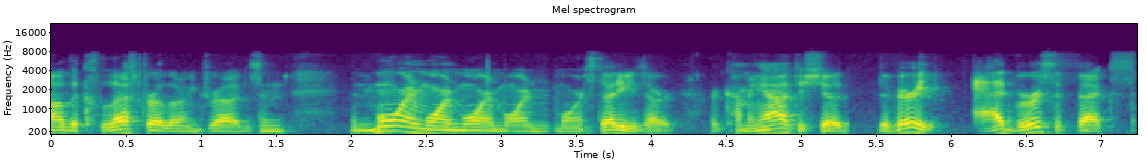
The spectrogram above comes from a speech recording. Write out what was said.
All the cholesterol lowering drugs. And, and more and more and more and more and more studies are, are coming out to show the very adverse effects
